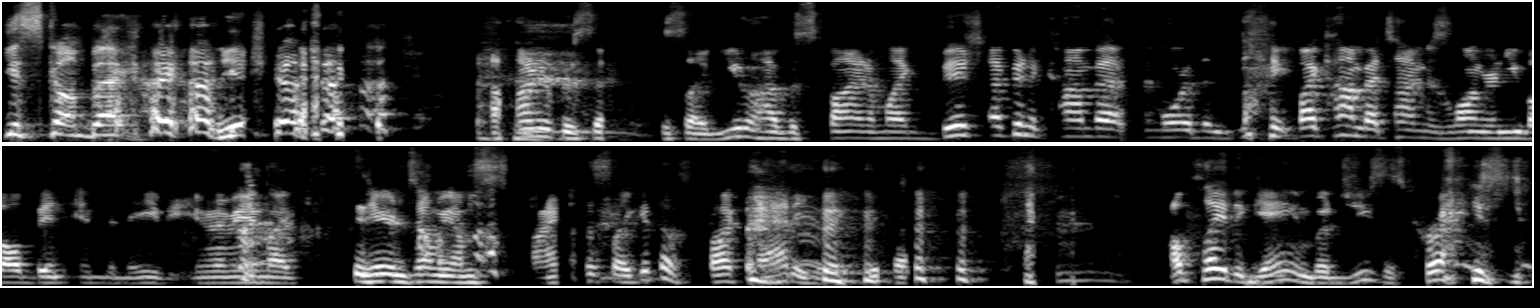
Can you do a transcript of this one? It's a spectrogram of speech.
you scumbag. I gotta Yeah. A hundred percent. It's like you don't have a spine. I'm like, bitch, I've been in combat more than like my combat time is longer than you've all been in the Navy. You know what I mean? Like sit here and tell me I'm spineless. Like, get the fuck out of here. I'll play the game, but Jesus Christ.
